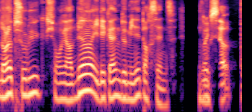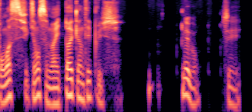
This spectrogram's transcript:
dans l'absolu, si on regarde bien, il est quand même dominé par Sens. Donc Oui. c'est- pour moi, c'est- effectivement, ça mérite pas Quintet plus. Mais bon, c'est.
